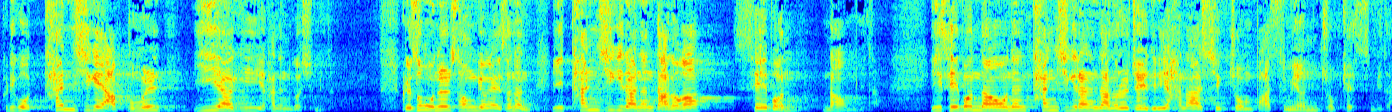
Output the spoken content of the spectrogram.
그리고 탄식의 아픔을 이야기하는 것입니다. 그래서 오늘 성경에서는 이 탄식이라는 단어가 세 번 나옵니다. 이 세 번 나오는 탄식이라는 단어를 저희들이 하나씩 좀 봤으면 좋겠습니다.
